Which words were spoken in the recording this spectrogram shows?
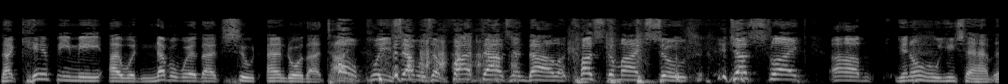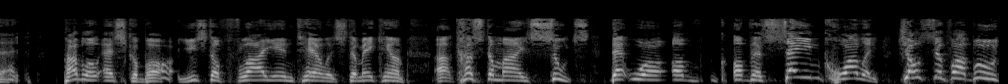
that can't be me. I would never wear that suit and or that tie. Oh, please. That was a $5,000 customized suit. Just like, um, you know who used to have that? Pablo Escobar used to fly in tailors to make him uh, customized suits that were of of the same quality. Joseph Abboud,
